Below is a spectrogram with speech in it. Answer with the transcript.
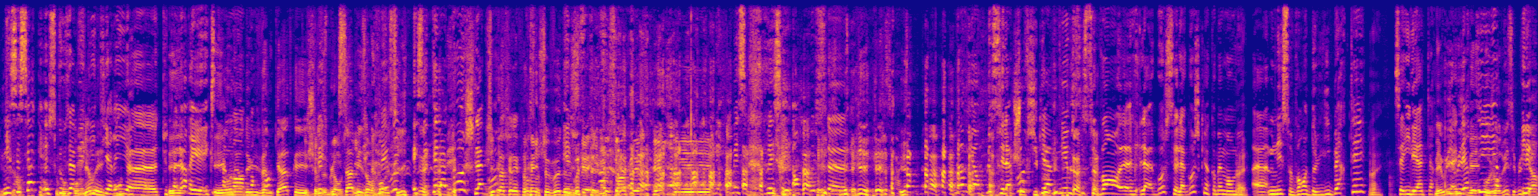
Mais c'est ça que, ce que vous, avez dit, Thierry, euh, tout à l'heure est extrêmement et on est en 2024 et je cheveux blancs ça, mes enfants aussi. Et c'était la gauche, la gauche. J'ai pas fait référence aux cheveux de. Ils se sont un peu Mais, c'est en plus. Euh, non, mais en plus, c'est la gauche qui a amené aussi ce vent. Euh, la gauche, c'est la gauche qui a quand même amené ce vent de liberté. C'est, il est interdit. Mais oui, oui mais aujourd'hui, c'est plus le cas.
